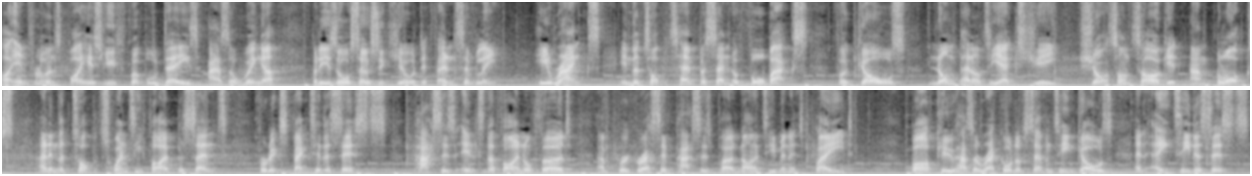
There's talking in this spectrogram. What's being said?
are influenced by his youth football days as a winger, but he is also secure defensively. He ranks in the top 10% of fullbacks for goals, non penalty XG, shots on target, and blocks, and in the top 25% for expected assists, passes into the final third, and progressive passes per 90 minutes played. Baku has a record of 17 goals and 18 assists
